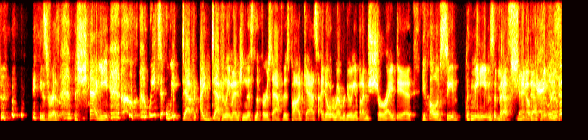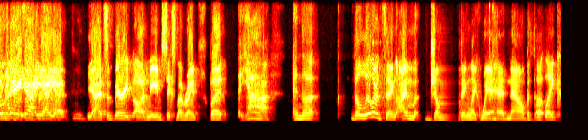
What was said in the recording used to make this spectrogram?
He's res- Shaggy. we we definitely I definitely mentioned this in the first half of this podcast. I don't remember doing it, but I'm sure I did. Y'all have seen the memes about Yes, Shaggy. Okay, okay, yeah, yeah, yeah, yeah. It's a very odd meme, sticks in my brain. But yeah, and the the Lillard thing, I'm jumping like way ahead now, but the like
